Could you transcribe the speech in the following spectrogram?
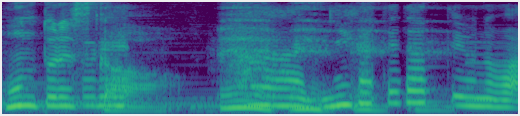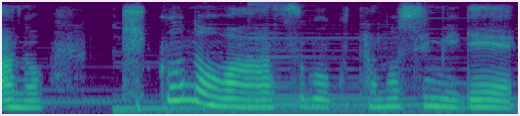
本当ですか、ええはい、ええ苦手だってえいうのはあの聞くのはすごく楽しみで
